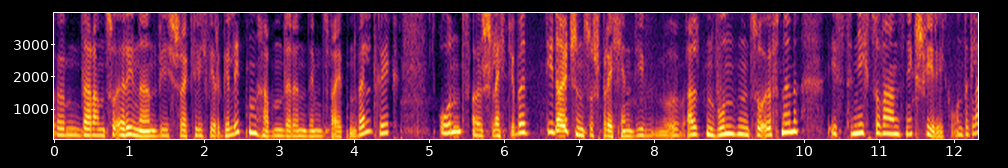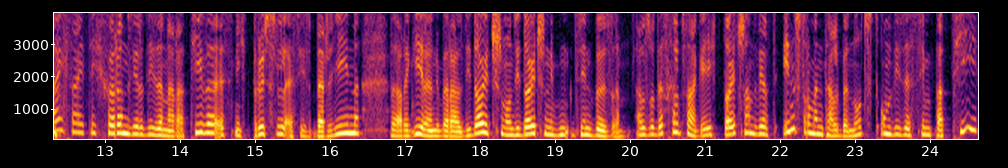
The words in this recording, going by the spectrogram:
ähm, daran zu erinnern, wie schrecklich wir gelitten haben während dem Zweiten Weltkrieg und äh, schlecht über die Deutschen zu sprechen. Die äh, alten Wunden zu öffnen, ist nicht so wahnsinnig schwierig. Und gleichzeitig hören wir diese Narrative, es ist nicht Brüssel, es ist Berlin, da regieren überall die Deutschen und die Deutschen sind böse. Also deshalb sage ich, Deutschland wird instrumental benutzt, um diese Sympathie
